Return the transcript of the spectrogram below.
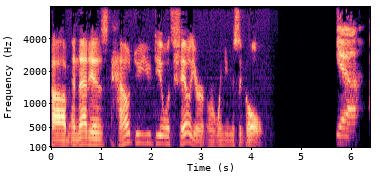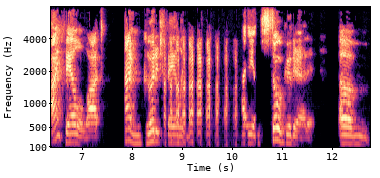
Um, and that is, how do you deal with failure or when you miss a goal? Yeah, I fail a lot. I'm good at failing. I am so good at it. Um,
